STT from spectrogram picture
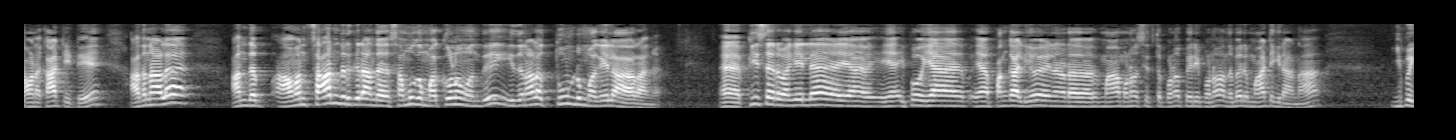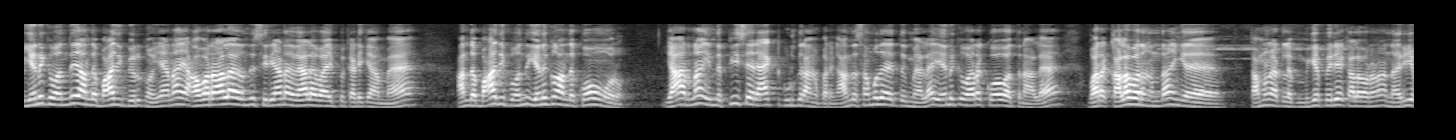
அவனை காட்டிட்டு அதனால் அந்த அவன் சார்ந்து இருக்கிற அந்த சமூக மக்களும் வந்து இதனால் தூண்டும் வகையில் ஆகிறாங்க பீசர் வகையில் இப்போ என் என் பங்காளியோ என்னோட மாமனோ சித்தப்பனோ பெரியப்பனோ அந்த மாதிரி மாட்டிக்கிறான்னா இப்போ எனக்கு வந்து அந்த பாதிப்பு இருக்கும். ஏன்னா அவரால் வந்து சரியான வேலை வாய்ப்பு கிடைக்காம அந்த பாதிப்பு வந்து எனக்கும் அந்த கோபம் வரும். யாருன்னா இந்த பிசிஆர் ஆக்ட் கொடுக்குறாங்க பாருங்கள் அந்த சமுதாயத்துக்கு மேலே எனக்கு வர கோபத்தினால வர கலவரம் தான் இங்கே தமிழ்நாட்டில் மிகப்பெரிய கலவரம்னா நிறைய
